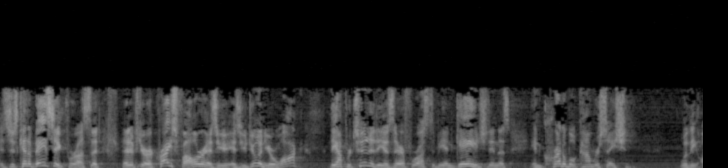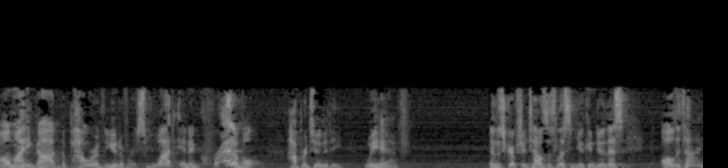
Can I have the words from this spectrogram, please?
It's just kind of basic for us that, that if you're a Christ follower, as you as you do in your walk, the opportunity is there for us to be engaged in this incredible conversation with the Almighty God, the power of the universe. What an incredible opportunity we have. And the scripture tells us listen, you can do this all the time.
